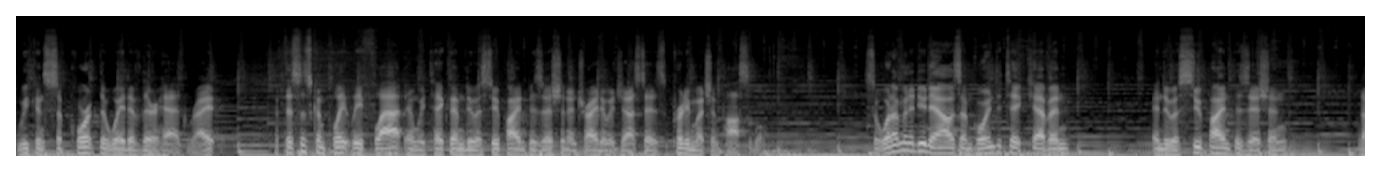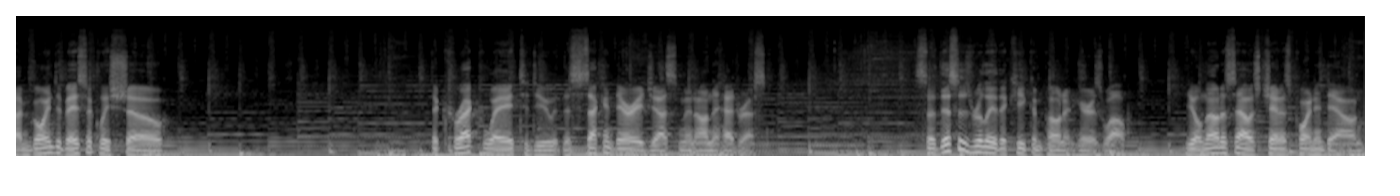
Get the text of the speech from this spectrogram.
we can support the weight of their head, right? If this is completely flat and we take them to a supine position and try to adjust it, it's pretty much impossible. So what I'm gonna do now is I'm going to take Kevin into a supine position and I'm going to basically show the correct way to do the secondary adjustment on the headrest. So this is really the key component here as well. You'll notice how his chin is pointed down.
